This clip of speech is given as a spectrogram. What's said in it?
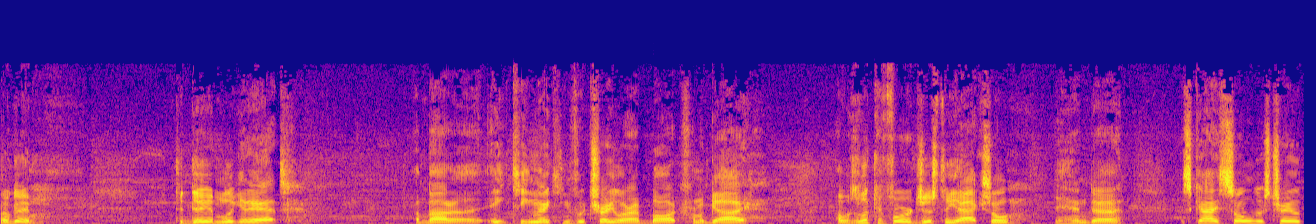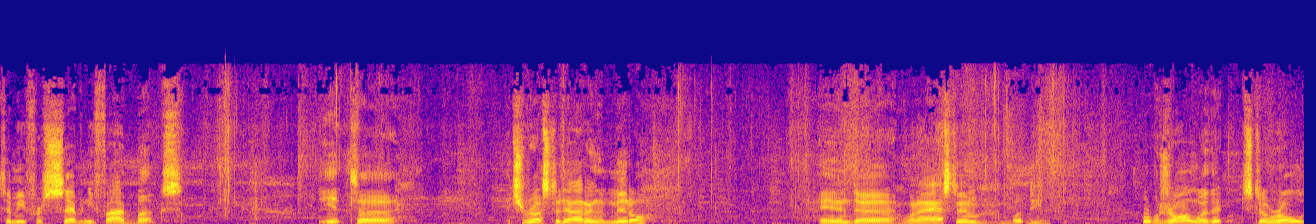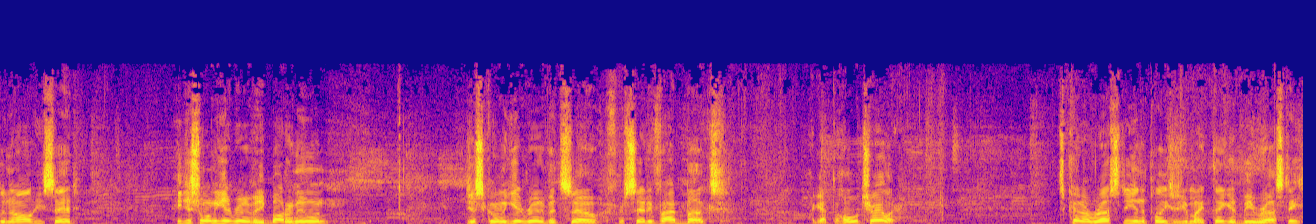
Okay, today I'm looking at about a 18, 19 foot trailer I bought from a guy. I was looking for just the axle and uh, this guy sold this trailer to me for 75 bucks. It uh, it's rusted out in the middle and uh, when I asked him what he, what was wrong with it, still rolled and all, he said he just wanted to get rid of it. He bought a new one just going to get rid of it. So for 75 bucks, I got the whole trailer. It's kind of rusty in the places you might think it'd be rusty.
